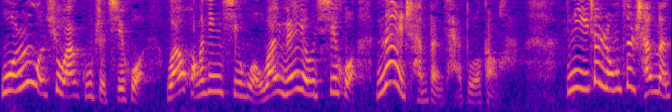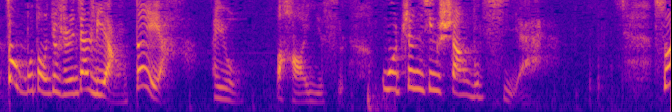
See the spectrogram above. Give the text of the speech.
我如果去玩股指期货、玩黄金期货、玩原油期货，那成本才多高啊！你这融资成本动不动就是人家两倍啊！哎呦，不好意思，我真心伤不起哎。所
